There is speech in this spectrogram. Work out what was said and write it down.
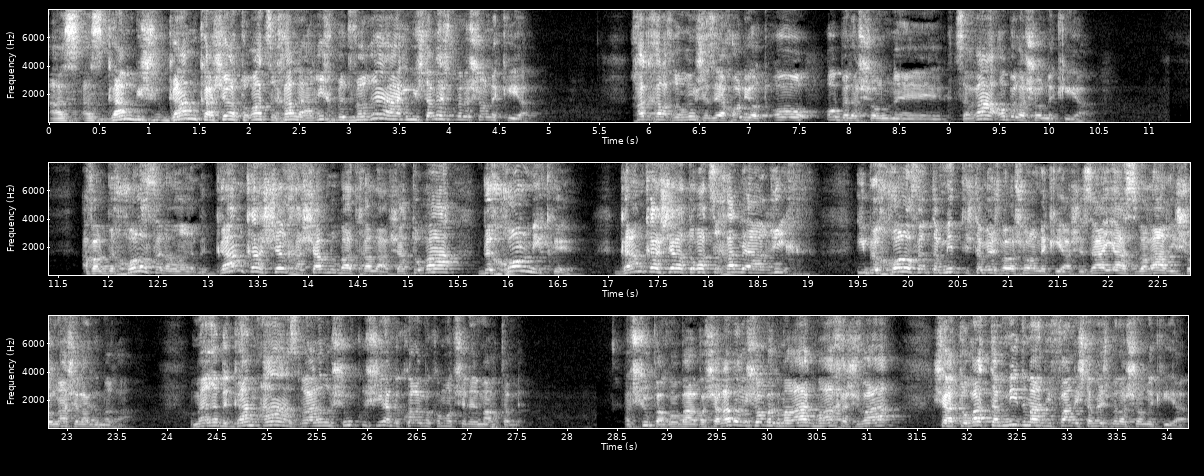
אז, אז גם, גם כאשר התורה צריכה להעריך בדבריה, היא משתמשת בלשון נקייה. אחר כך אנחנו אומרים שזה יכול להיות או, או בלשון אה, קצרה או בלשון נקייה. אבל בכל אופן, גם כאשר חשבנו בהתחלה שהתורה בכל מקרה, גם כאשר התורה צריכה להעריך היא בכל אופן תמיד תשתמש בלשון הנקייה, שזה היה הסברה הראשונה של הגמרא. אומר הרבי, גם אז לא היה לנו שום קושייה בכל המקומות שנאמר טמא. אז שוב פעם, בשלב הראשון בגמרא, הגמרא חשבה שהתורה תמיד מעדיפה להשתמש בלשון נקייה.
